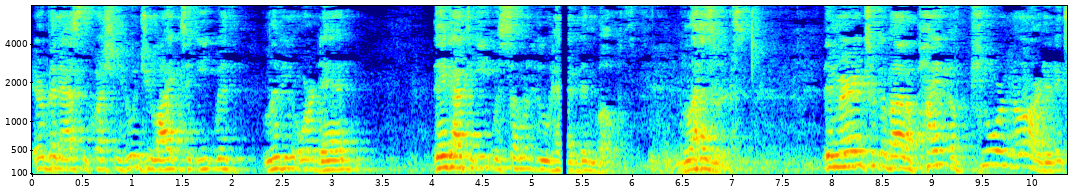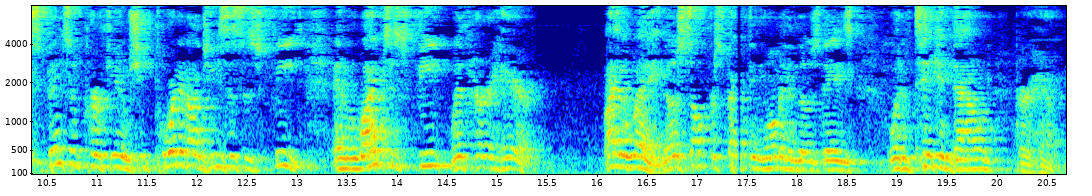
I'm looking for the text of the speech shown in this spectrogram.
Ever been asked the question, who would you like to eat with, living or dead? They got to eat with someone who had been both Lazarus. Then Mary took about a pint of pure nard, an expensive perfume. She poured it on Jesus' feet and wiped his feet with her hair. By the way, no self respecting woman in those days would have taken down her hair.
